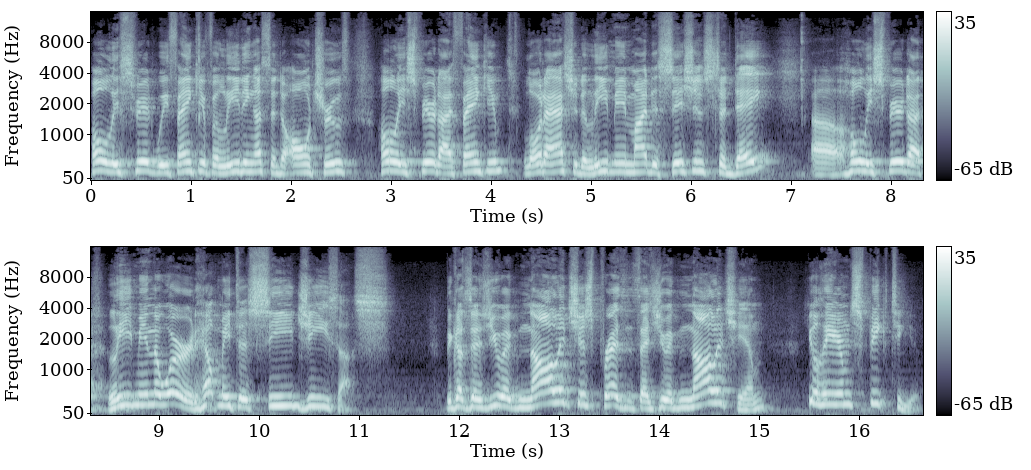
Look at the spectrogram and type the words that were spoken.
Holy Spirit, we thank you for leading us into all truth. Holy Spirit, I thank you. Lord, I ask you to lead me in my decisions today. Uh, Holy Spirit, uh, lead me in the word. Help me to see Jesus. Because as you acknowledge his presence, as you acknowledge him, you'll hear him speak to you.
